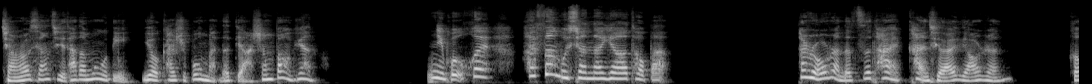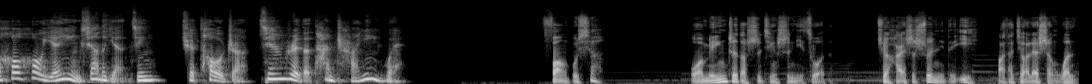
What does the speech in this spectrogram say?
蒋柔想起他的目的，又开始不满的嗲声抱怨了。你不会还放不下那丫头吧？他柔软的姿态看起来撩人，可厚厚眼影下的眼睛却透着尖锐的探查意味。放不下，我明知道事情是你做的，却还是顺你的意把他叫来审问了。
